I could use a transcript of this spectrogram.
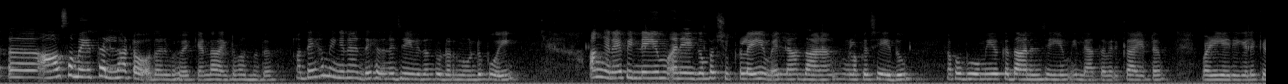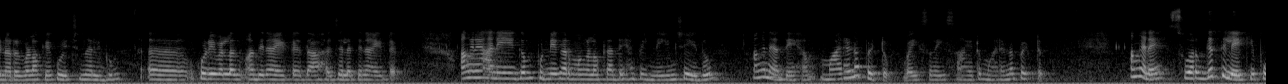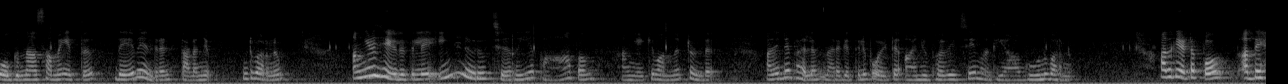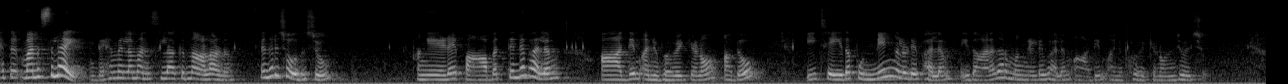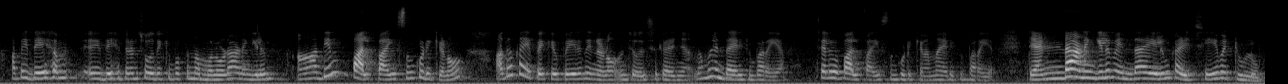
ആ സമയത്തല്ല കേട്ടോ അത് അനുഭവിക്കേണ്ടതായിട്ട് വന്നത്. അദ്ദേഹം ഇങ്ങനെ അദ്ദേഹത്തിന്റെ ജീവിതം തുടർന്നുകൊണ്ട് പോയി. അങ്ങനെ പിന്നെയും അനേകം പശുക്കളെയും എല്ലാം ദാനങ്ങളൊക്കെ ചെയ്തു. അപ്പോൾ ഭൂമിയൊക്കെ ദാനം ചെയ്യും. ഇല്ലാത്തവർക്കായിട്ട് വഴിയരികിൽ കിണറുകളൊക്കെ കുഴിച്ചു നൽകും. കുടിവെള്ളം അതിനായിട്ട് ദാഹജലത്തിനായിട്ട്. അങ്ങനെ അനേകം പുണ്യകർമ്മങ്ങളൊക്കെ അദ്ദേഹം പിന്നെയും ചെയ്തു. അങ്ങനെ അദ്ദേഹം മരണപ്പെട്ടു. വയസ്സ് വയസ്സായിട്ട് മരണപ്പെട്ടു. അങ്ങനെ സ്വർഗത്തിലേക്ക് പോകുന്ന ആ സമയത്ത് ദേവേന്ദ്രൻ തടഞ്ഞു. എന്നിട്ട് പറഞ്ഞു അങ്ങയുടെ ജീവിതത്തിലെ ഇങ്ങനൊരു ചെറിയ പാപം അങ്ങേക്ക് വന്നിട്ടുണ്ട്. അതിന്റെ ഫലം നരകത്തിൽ പോയിട്ട് അനുഭവിച്ചേ മതിയാകൂ എന്ന് പറഞ്ഞു. അത് കേട്ടപ്പോൾ അദ്ദേഹത്തിന് മനസ്സിലായി. അദ്ദേഹം എല്ലാം മനസ്സിലാക്കുന്ന ആളാണ്. എന്നിട്ട് ചോദിച്ചു അങ്ങയുടെ പാപത്തിന്റെ ഫലം ആദ്യം അനുഭവിക്കണോ? അതോ ഈ ചെയ്ത പുണ്യങ്ങളുടെ ഫലം ഈ ദാനധർമ്മങ്ങളുടെ ഫലം ആദ്യം അനുഭവിക്കണോ? എന്ന് ചോദിച്ചു. അപ്പോൾ ഇദ്ദേഹം ഇദ്ദേഹത്തിനോട് ചോദിക്കുമ്പോൾ ഇപ്പം നമ്മളോടാണെങ്കിലും ആദ്യം പാൽപ്പായസം കുടിക്കണോ? അതോ കൈപ്പയ്ക്കുപ്പേര് തിന്നണോ? എന്ന് ചോദിച്ചു കഴിഞ്ഞാൽ നമ്മൾ എന്തായിരിക്കും പറയാ? ചിലപ്പോൾ പാൽപ്പായസം കുടിക്കണം എന്നായിരിക്കും പറയുക. രണ്ടാണെങ്കിലും എന്തായാലും കഴിച്ചേ പറ്റുള്ളൂ.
